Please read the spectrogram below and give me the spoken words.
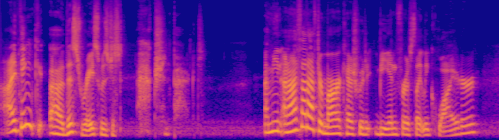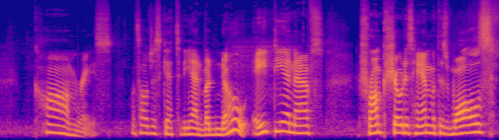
I think uh, this race was just action packed. I mean, and I thought after Marrakesh would be in for a slightly quieter, calm race. Let's all just get to the end. But no, eight DNFs. Trump showed his hand with his walls,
